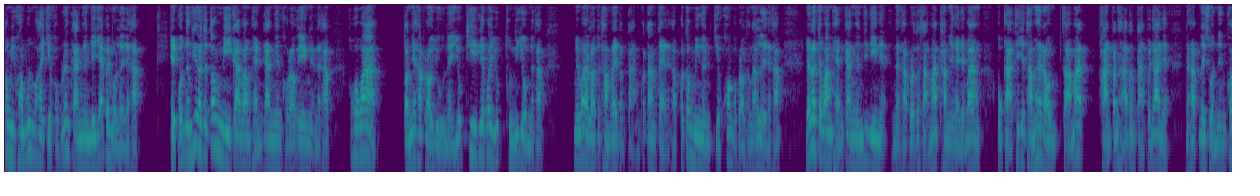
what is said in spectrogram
ต้องมีความวุ่นวายเกี่ยวกับเรื่องการเงินเยอะแยะไปหมดเลยนะครับ เหตุผลหนึ่งที่เราจะต้องมีการวางแผนการเงินของเราเองเนี่ยนะครับ ก็เพราะว่าตอนนี้ครับเราอยู่ในยุคที่เรียกว่ายุคทุนนิยมนะครับ ไม่ว่าเราจะทำอะไรต่างๆ ก็ตามแต่นะครับ ก็ต้องมีเงินเกี่ยวข้องกับเราทั้งนั้นเลยนะครับ แล้วเราจะวางแผนการเงินที่ดีเนี่ยนะครับ เราจะสามารถทำยังไงได้บ้าง โอกาสที่จะทำให้เราสามารถผ่านปัญหาต่างๆ ไปได้เนี่ยนะครับในส่วนหนึ่งก็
